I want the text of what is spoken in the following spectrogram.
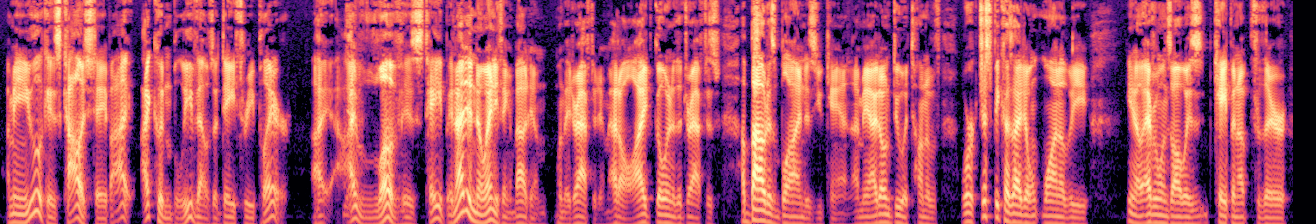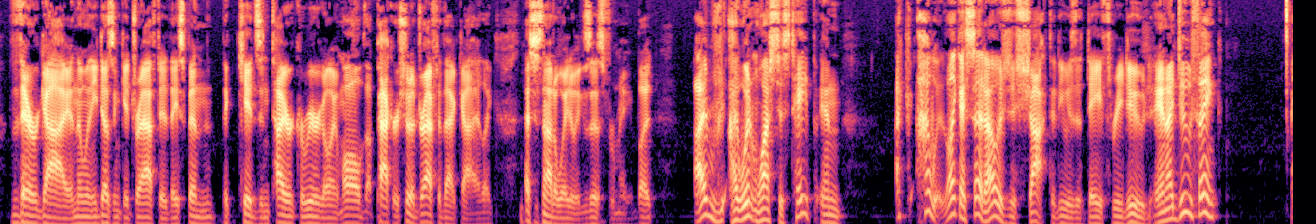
I mean, you look at his college tape. I I couldn't believe that was a day three player. I. I love his tape, and I didn't know anything about him when they drafted him at all. I go into the draft as about as blind as you can. I mean, I don't do a ton of work just because I don't want to be, you know, everyone's always caping up for their their guy, and then when he doesn't get drafted, they spend the kid's entire career going, "Oh, the Packers should have drafted that guy." Like that's just not a way to exist for me. But I I went and watched his tape, and I, I like I said, I was just shocked that he was a day three dude, and I do think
